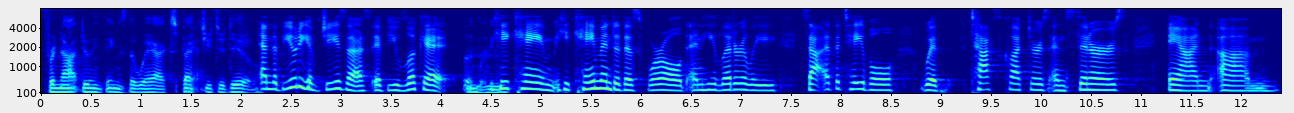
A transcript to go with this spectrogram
for not doing things the way I expect you to do. And the beauty of Jesus, if you look at Mm-hmm. he came he came into this world and he literally sat at the table with tax collectors and sinners and um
